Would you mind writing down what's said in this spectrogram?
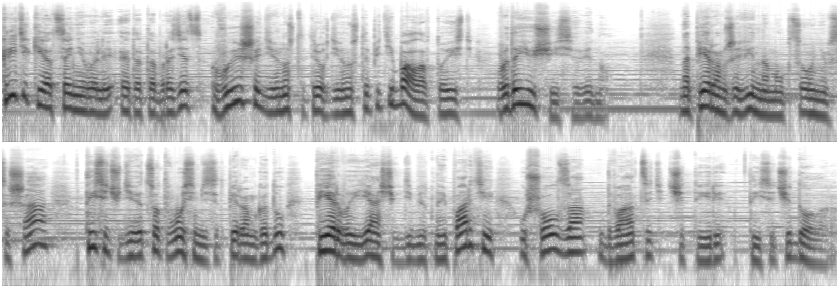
Критики оценивали этот образец выше 93-95 баллов, то есть выдающееся вино. На первом же винном аукционе в США в 1981 году первый ящик дебютной партии ушел за 24 тысячи долларов.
